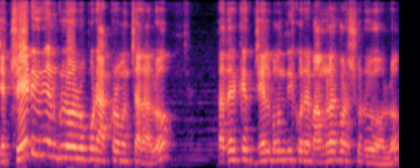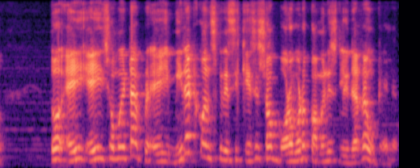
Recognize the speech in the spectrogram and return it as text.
যে ট্রেড ইউনিয়নগুলোর উপরে আক্রমণ চালালো, তাদেরকে জেলবন্দি করে মামলা করা শুরু হলো। তো এই এই সময়টা এই মিরাট কনস্পিরেসি কেসে সব বড় বড় কমিউনিস্ট লিডাররা উঠে এলেন।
